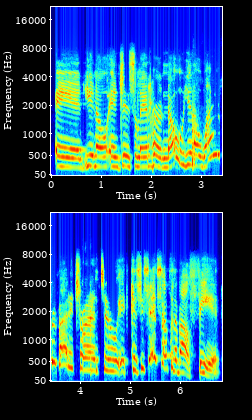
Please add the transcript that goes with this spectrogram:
and, you know, and just let her know, you know, why everybody trying to, it because she said something about Finn.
